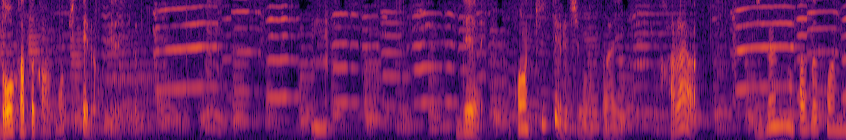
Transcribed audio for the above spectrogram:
動画とかはもう来てるわけですよ。うん、でこの来てる状態から自分のパソコンに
